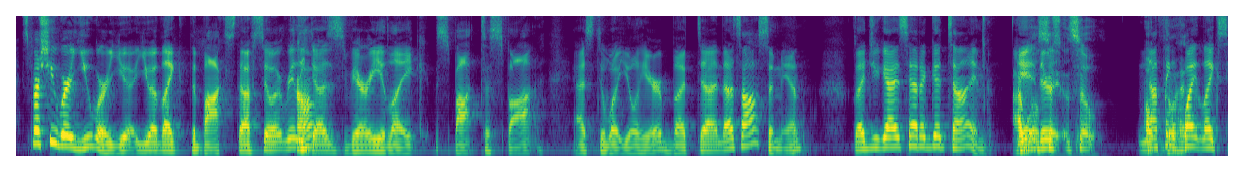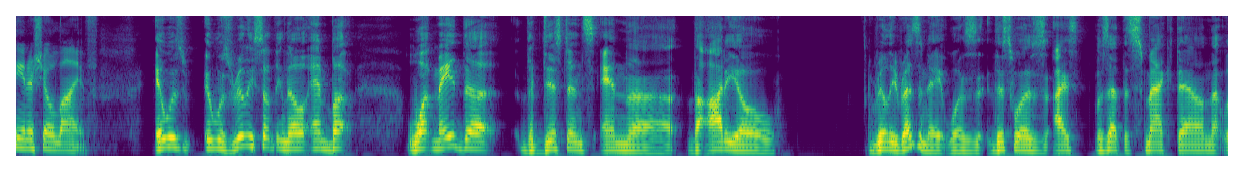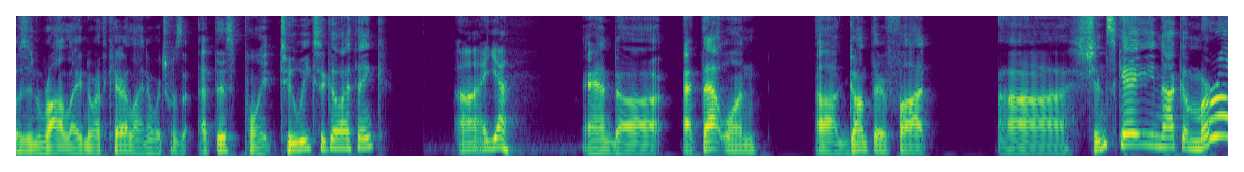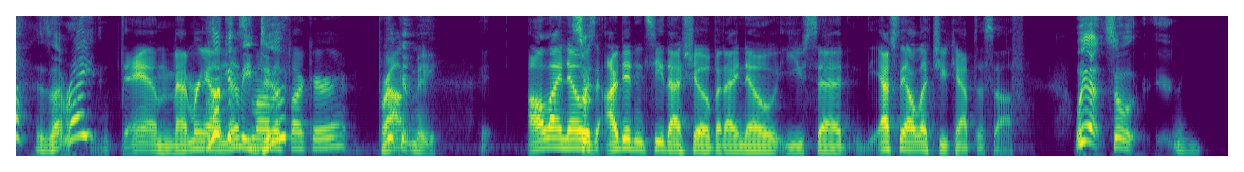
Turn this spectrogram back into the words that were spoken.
Especially where you were. You you had like the box stuff so it really uh-huh. does vary like spot to spot as to what you'll hear but uh, that's awesome man. Glad you guys had a good time. I it, will say, so oh, nothing quite like seeing a show live. It was it was really something though and but what made the the distance and the the audio really resonate was this was I was at the SmackDown that was in Raleigh, North Carolina, which was at this point two weeks ago, I think. Uh, yeah. And uh, at that one, uh, Gunther fought uh, Shinsuke Nakamura. Is that right? Damn, memory Look on this me, motherfucker. Dude. Pro- Look at me. All I know so, is I didn't see that show, but I know you said. Actually, I'll let you cap this off. Well, yeah. So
